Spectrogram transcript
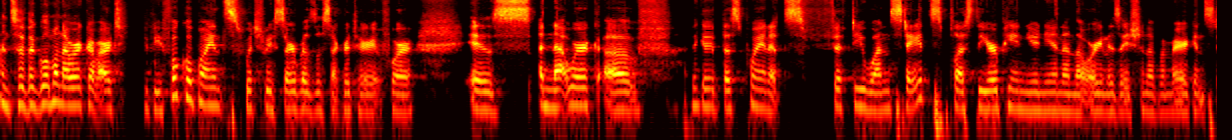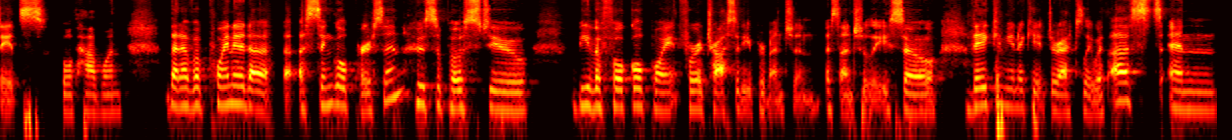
And so the global network of R2P focal points, which we serve as a secretariat for, is a network of I think at this point it's 51 states plus the European Union and the Organization of American States both have one that have appointed a, a single person who's supposed to be the focal point for atrocity prevention essentially. So they mm-hmm. communicate directly with us and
